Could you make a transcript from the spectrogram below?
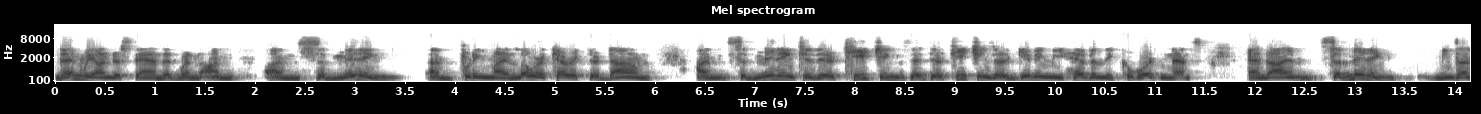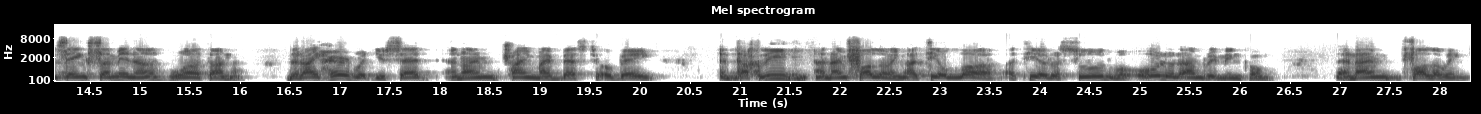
Then we understand that when I'm, I'm submitting, I'm putting my lower character down, I'm submitting to their teachings, that their teachings are giving me heavenly coordinates and I'm submitting means I'm saying samina wa atana that I heard what you said and I'm trying my best to obey. And taqleed and I'm following, ati Allah, ati Rasul wa ulul amri minkum and I'm following.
